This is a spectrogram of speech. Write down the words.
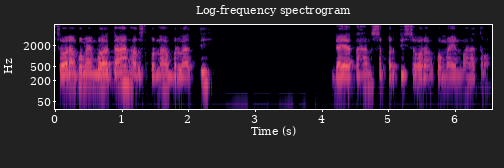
seorang pemain bola tangan harus pernah berlatih daya tahan seperti seorang pemain maraton.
